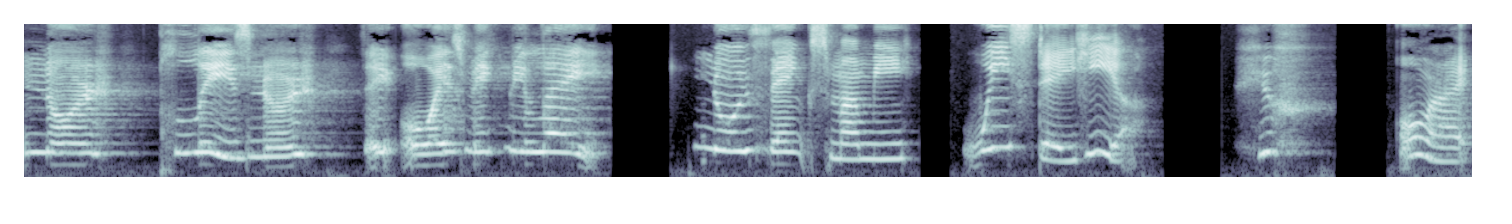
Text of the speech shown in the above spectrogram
No, please no. They always make me late. No thanks, Mummy. We stay here. Phew. All right,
